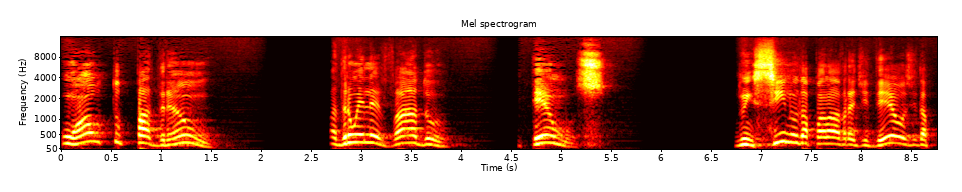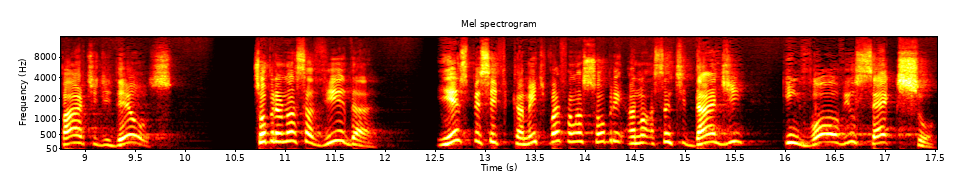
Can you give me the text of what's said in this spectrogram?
um alto padrão, padrão elevado que temos do ensino da palavra de Deus e da parte de Deus sobre a nossa vida, e especificamente vai falar sobre a santidade que envolve o sexo,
